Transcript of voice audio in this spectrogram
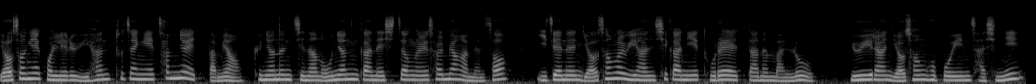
여성의 권리를 위한 투쟁에 참여했다며 그녀는 지난 5년간의 시정을 설명하면서 이제는 여성을 위한 시간이 도래했다는 말로 유일한 여성 후보인 자신이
